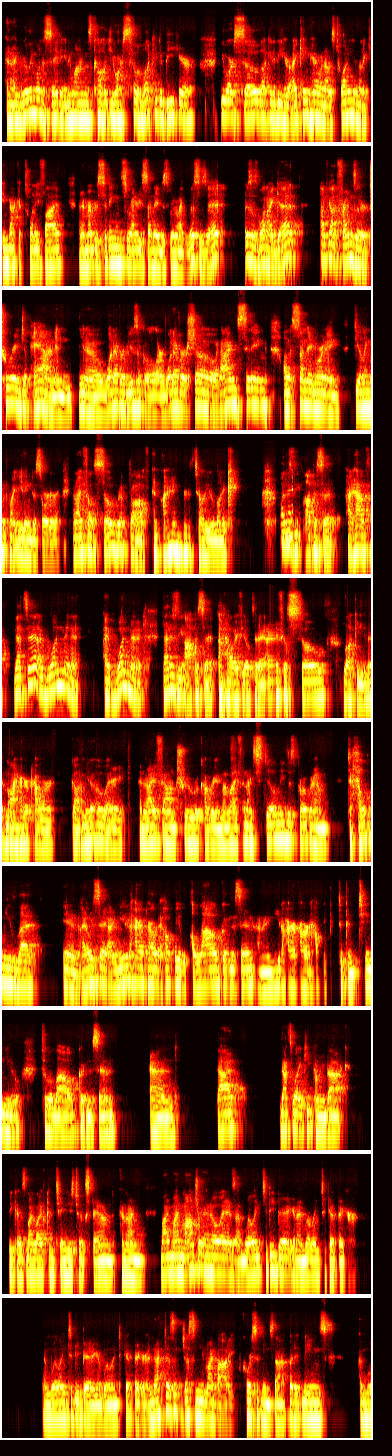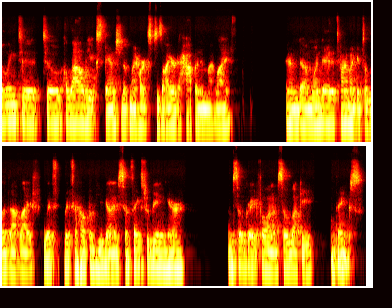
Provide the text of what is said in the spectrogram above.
and I really want to say to anyone on this call, you are so lucky to be here. You are so lucky to be here. I came here when I was 20 and then I came back at 25. And I remember sitting in Serenity Sunday just being like, this is it. This is what I get. I've got friends that are touring Japan and, you know, whatever musical or whatever show. And I'm sitting on a Sunday morning dealing with my eating disorder. And I felt so ripped off. And I am here to tell you, like, that is the opposite. I have, that's it. I have one minute. I have one minute. That is the opposite of how I feel today. I feel so lucky that my higher power got me to OA and that I found true recovery in my life. And I still need this program to help me let in. I always say I needed a higher power to help me allow goodness in, and I need a higher power to help me to continue to allow goodness in. And that that's why I keep coming back because my life continues to expand. And I'm my my mantra in OA is I'm willing to be big and I'm willing to get bigger. I'm willing to be big and willing to get bigger. And that doesn't just mean my body. Of course it means that, but it means I'm willing to to allow the expansion of my heart's desire to happen in my life. And um, one day at a time, I get to live that life with with the help of you guys. So thanks for being here. I'm so grateful and I'm so lucky. Thanks.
